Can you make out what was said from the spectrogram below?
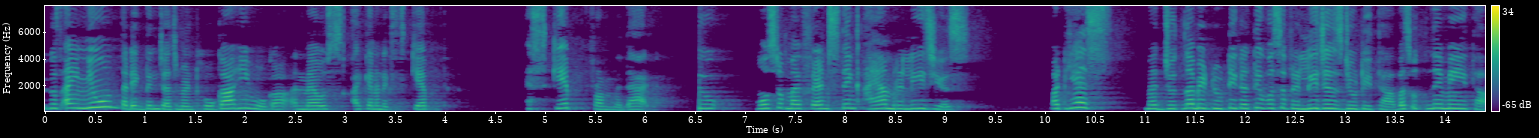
because I knew that एक दिन जजमेंट होगा ही होगा एंड मैं उस I can not escape escape from that. Most of my friends think I am religious. But yes, मैं जितना भी ड्यूटी करती वो सिर्फ़ रिलीजियस ड्यूटी था बस उतने में ही था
